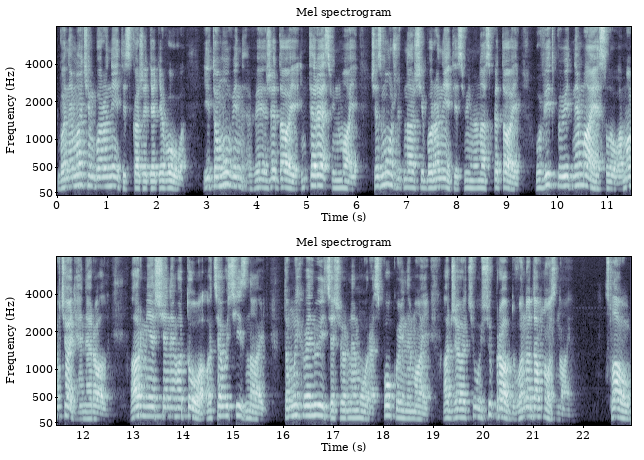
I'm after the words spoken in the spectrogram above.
Бо нема чим боронитись, каже дядя Вова. І тому він вижидає, інтерес він має. Чи зможуть наші боронитись, він у нас питає. У відповідь немає слова, мовчать генерали. Армія ще не готова, оце усі знають. Тому й хвилюється Чорне море, спокою немає, адже оцю усю правду воно давно знає. Слава!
